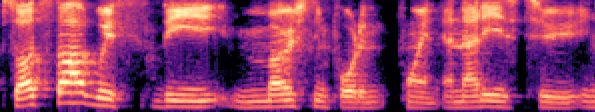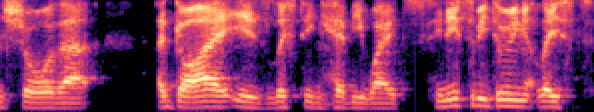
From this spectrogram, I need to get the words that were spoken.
so I'd start with the most important point, and that is to ensure that a guy is lifting heavy weights. He needs to be doing at least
